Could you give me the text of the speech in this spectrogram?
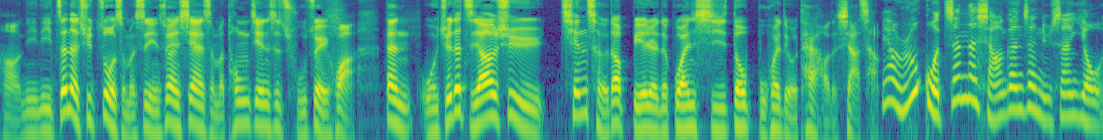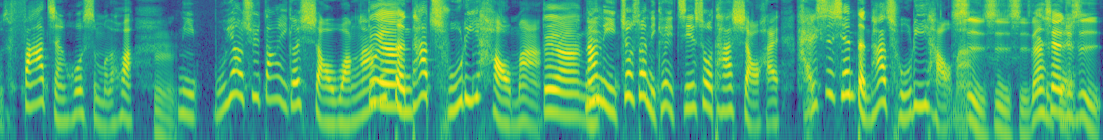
哈，你你真的去做什么事情？虽然现在什么通奸是除罪化，但我觉得只要去牵扯到别人的关系，都不会有太好的下场。没有，如果真的想要跟这女生有发展或什么的话，嗯，你不要去当一个小王啊，啊你等他处理好嘛。对啊，然后你就算你可以接受他小孩，还是先等他处理好嘛。是是是，但现在就是。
